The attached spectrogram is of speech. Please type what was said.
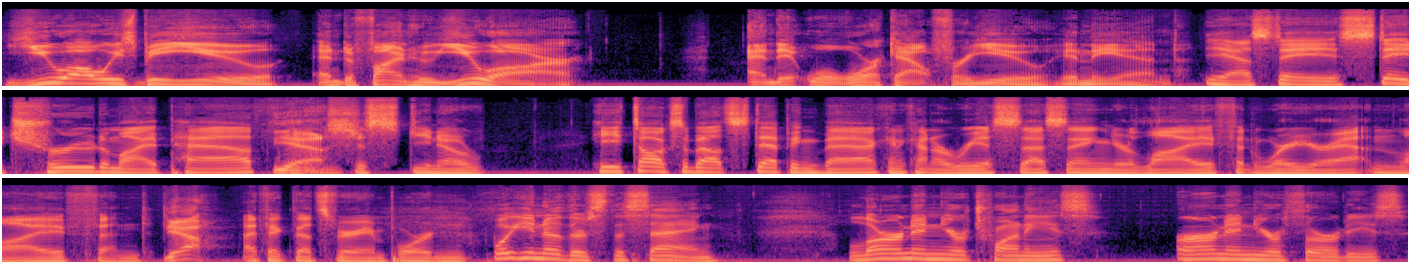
you always be you and define who you are, and it will work out for you in the end. Yeah, stay stay true to my path. and Yes. just you know, he talks about stepping back and kind of reassessing your life and where you're at in life, and yeah, I think that's very important. Well, you know, there's the saying learn in your 20s, earn in your 30s,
